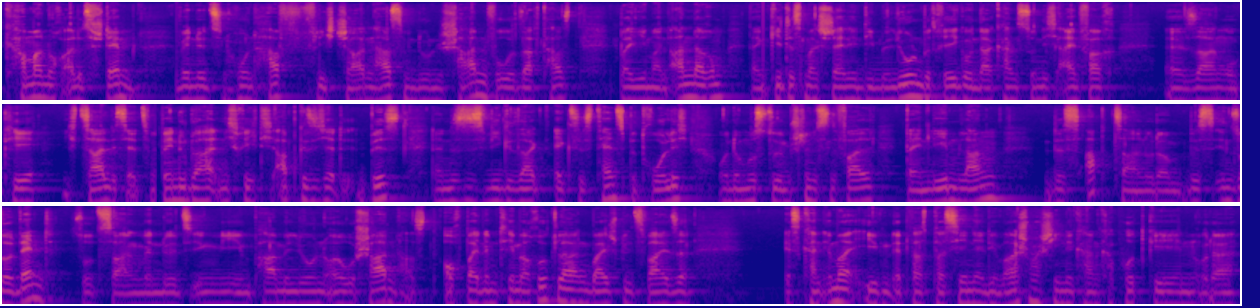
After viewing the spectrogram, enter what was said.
kann man noch alles stemmen. Wenn du jetzt einen hohen Haftpflichtschaden hast, wenn du einen Schaden verursacht hast bei jemand anderem, dann geht es mal schnell in die Millionenbeträge und da kannst du nicht einfach äh, sagen, okay, ich zahle das jetzt. Wenn du da halt nicht richtig abgesichert bist, dann ist es wie gesagt existenzbedrohlich und dann musst du im schlimmsten Fall dein Leben lang das abzahlen oder bist insolvent sozusagen, wenn du jetzt irgendwie ein paar Millionen Euro Schaden hast. Auch bei dem Thema Rücklagen beispielsweise, es kann immer irgendetwas passieren, ja, die Waschmaschine kann kaputt gehen oder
